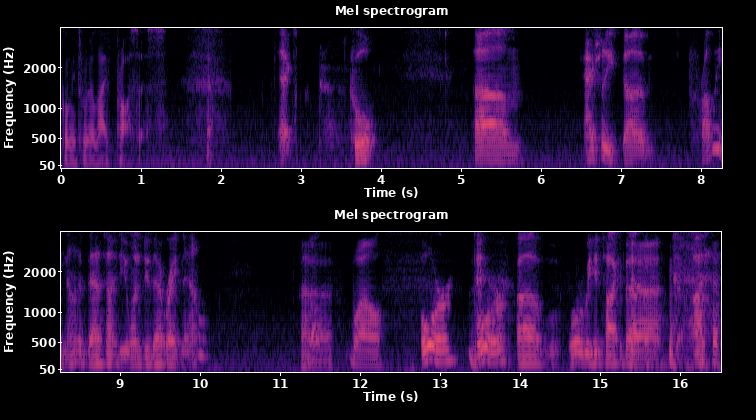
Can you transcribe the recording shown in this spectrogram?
going through a live process. Excellent. Cool. Um, actually, uh, it's probably not a bad time. Do you want to do that right now? Uh, well, Or, or, uh, or we could talk about, okay.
